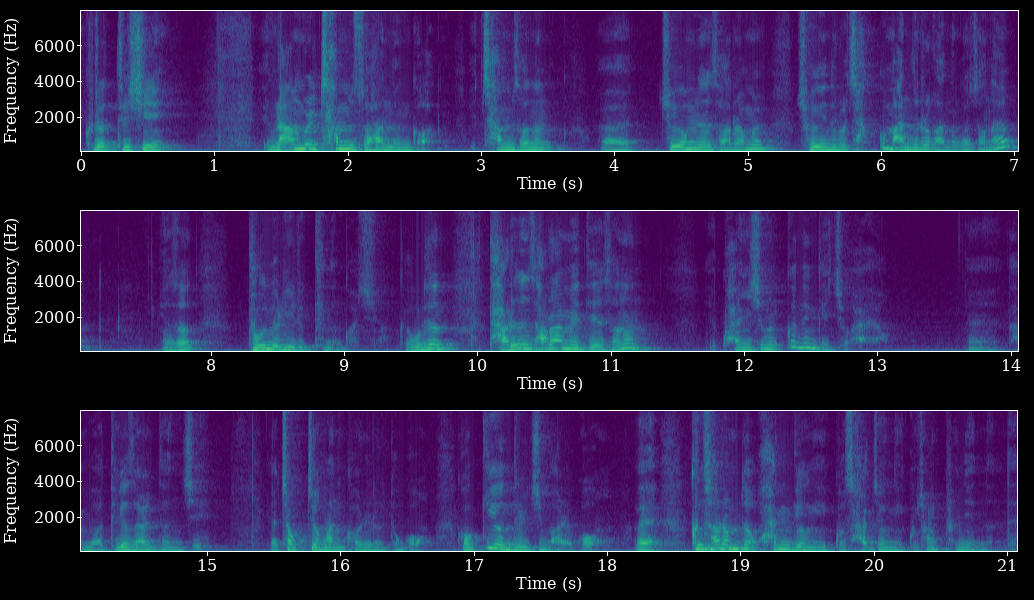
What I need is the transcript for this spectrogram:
그렇듯이 남을 참수하는 것. 참소는 어, 죄 없는 사람을 죄인으로 자꾸 만들어 가는 거잖아요. 그래서 분을 일으키는 거죠. 그러니까 우리는 다른 사람에 대해서는 관심을 끄는 게 좋아요. 예, 남이 어떻게 살든지 적정한 거리를 두고 거 끼어들지 말고 왜? 그 사람도 환경이 있고 사정이 있고 형편이 있는데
